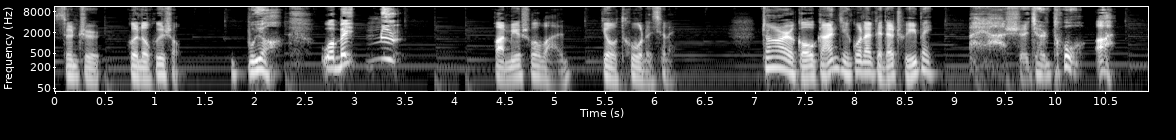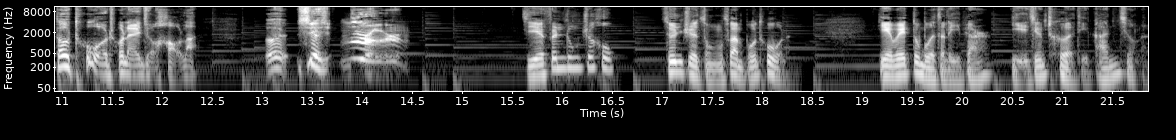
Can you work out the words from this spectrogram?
孙志挥了挥手，不要，我没。话没说完，又吐了起来。张二狗赶紧过来给他捶背。哎呀，使劲吐啊，都吐出来就好了。呃，谢谢。几分钟之后，孙志总算不吐了，因为肚子里边已经彻底干净了，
